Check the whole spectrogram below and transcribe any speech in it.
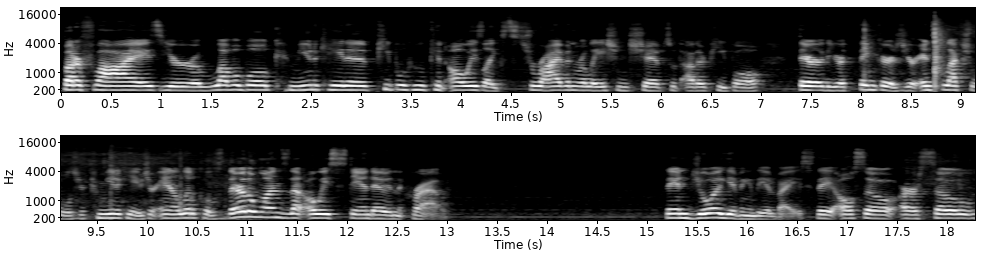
butterflies, your lovable, communicative, people who can always like strive in relationships with other people. They're your thinkers, your intellectuals, your communicators, your analyticals. They're the ones that always stand out in the crowd they enjoy giving the advice. They also are so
